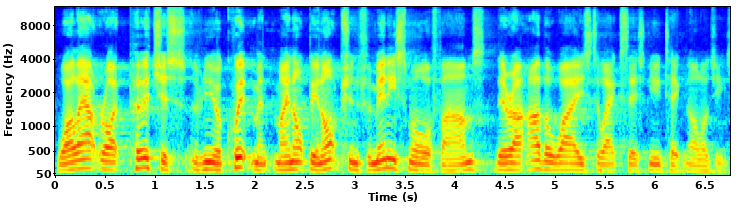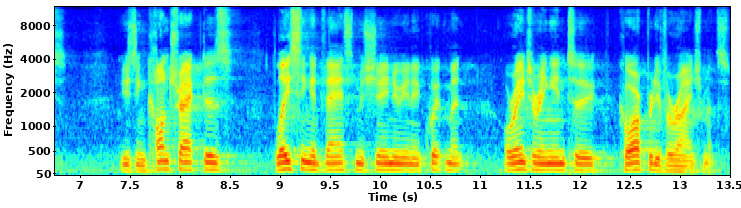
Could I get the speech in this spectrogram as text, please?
While outright purchase of new equipment may not be an option for many smaller farms, there are other ways to access new technologies, using contractors, leasing advanced machinery and equipment, or entering into cooperative arrangements.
